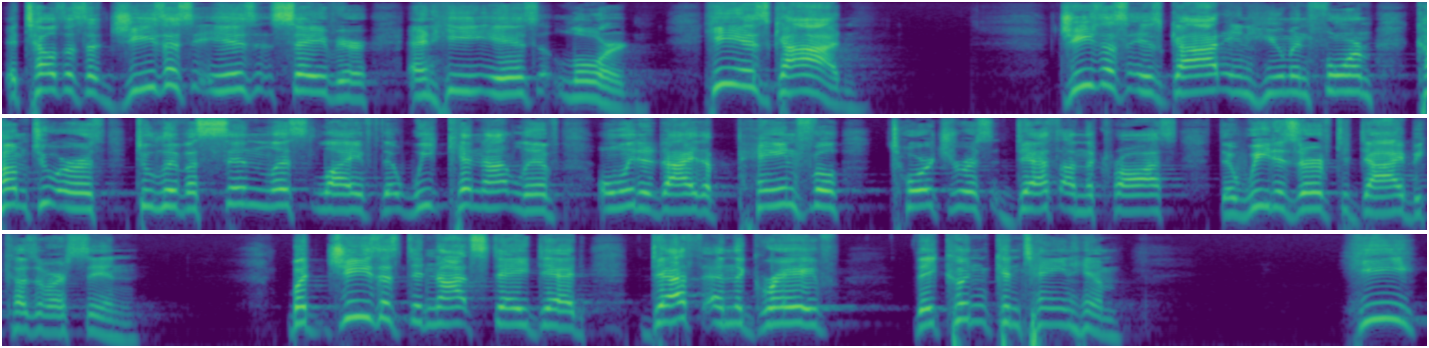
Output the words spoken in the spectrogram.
It tells us that Jesus is Savior and he is Lord. He is God. Jesus is God in human form, come to earth to live a sinless life that we cannot live, only to die the painful, torturous death on the cross that we deserve to die because of our sin. But Jesus did not stay dead. Death and the grave, they couldn't contain him. He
